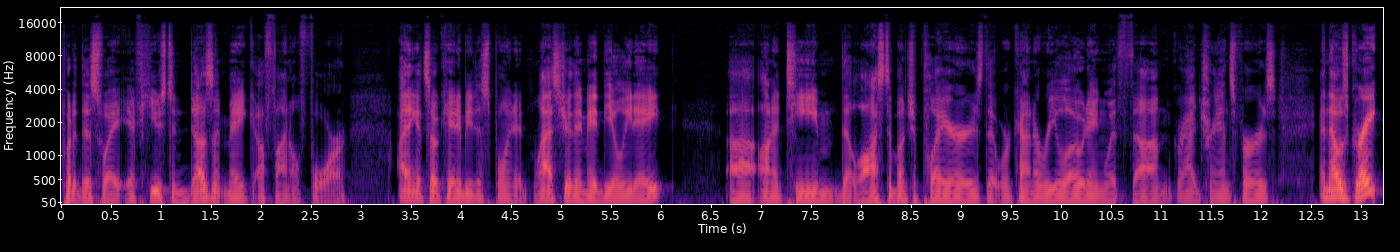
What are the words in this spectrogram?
put it this way, if Houston doesn't make a Final Four, I think it's okay to be disappointed. Last year they made the Elite Eight uh, on a team that lost a bunch of players that were kind of reloading with um, grad transfers, and that was great.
